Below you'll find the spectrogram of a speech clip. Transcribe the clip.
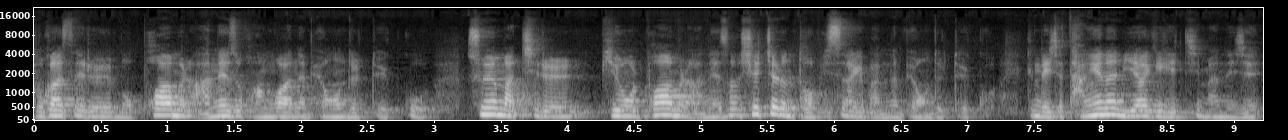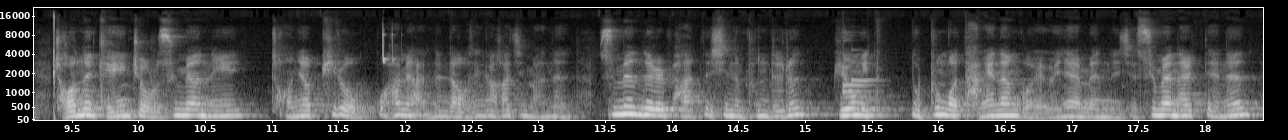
부가세를 뭐 포함을 안 해서 광고하는 병원들도 있고 수면 마취를 비용을 포함을 안 해서 실제로는 더 비싸게 받는 병원들도 있고 근데 이제 당연한 이야기겠지만 이제 저는 개인적으로 수면이 전혀 필요 없고 하면 안 된다고 생각하지만은 수면을 받으시는 분들은 비용이 높은 건 당연한 거예요. 왜냐하면 이제 수면할 때는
